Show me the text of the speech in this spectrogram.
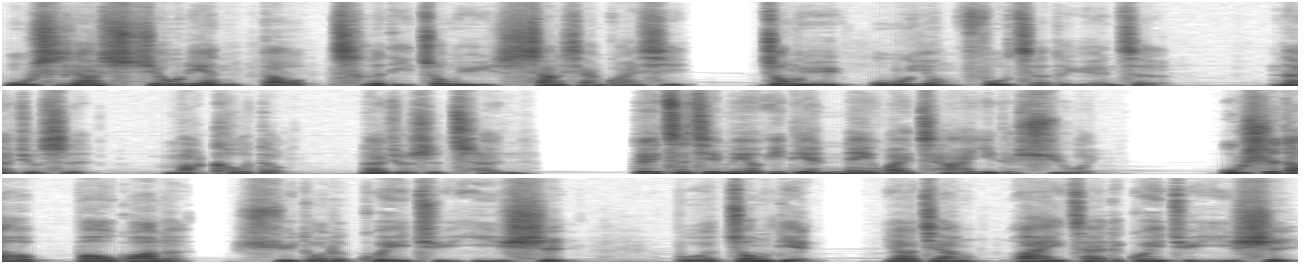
武士要修炼到彻底忠于上下关系、忠于无勇负责的原则，那就是 Makoto，那就是诚，对自己没有一点内外差异的虚伪。武士道包括了许多的规矩仪式，不过重点要将外在的规矩仪式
